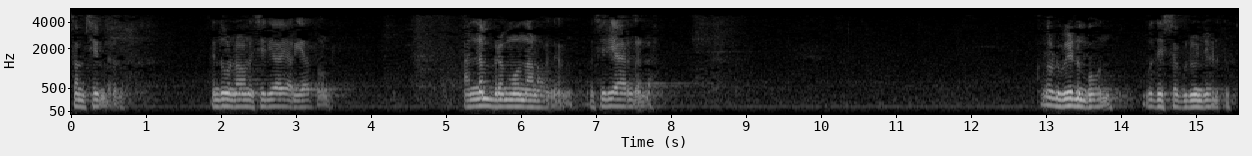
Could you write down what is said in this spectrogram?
സംശയം വരുന്നു. എന്തുകൊണ്ടാണ് ശരിയായി അറിയാത്തതുകൊണ്ട്? അന്നം ബ്രഹ്മം എന്നാണ് പറഞ്ഞത്. അത് ശരിയായ അറിവല്ല. അതുകൊണ്ട് വീണ്ടും പോകുന്നു. ഉപദേശിച്ച ഗുരുവിന്റെ അടുത്ത്.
